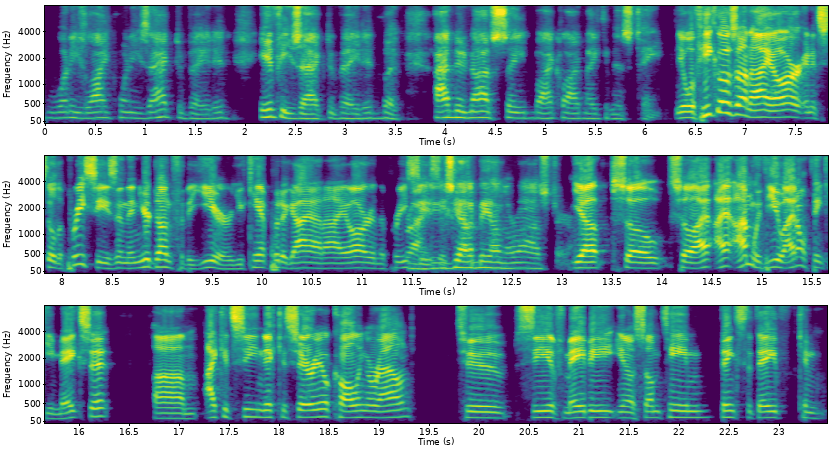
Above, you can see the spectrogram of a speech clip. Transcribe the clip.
what he's like when he's activated, if he's activated. But I do not see Blacklock making this team. Yeah, well, if he goes on IR and it's still the preseason, then you're done for the year. You can't put a guy on IR in the preseason. Right. He's got to be on the roster. Yep. So, so I, I I'm with you. I don't think he makes it. Um, I could see Nick Caserio calling around to see if maybe you know some team thinks that they can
